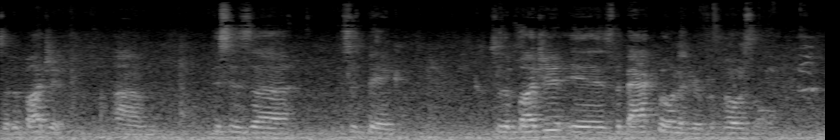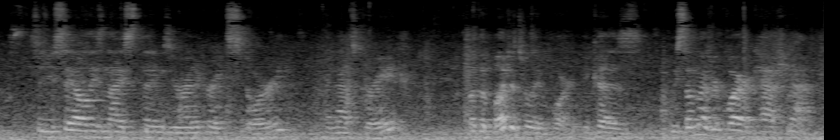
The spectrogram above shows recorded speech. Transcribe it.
So the budget, um, this is uh, this is big. So the budget is the backbone of your proposal. So you say all these nice things, you write a great story, and that's great. But the budget's really important because we sometimes require a cash match.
